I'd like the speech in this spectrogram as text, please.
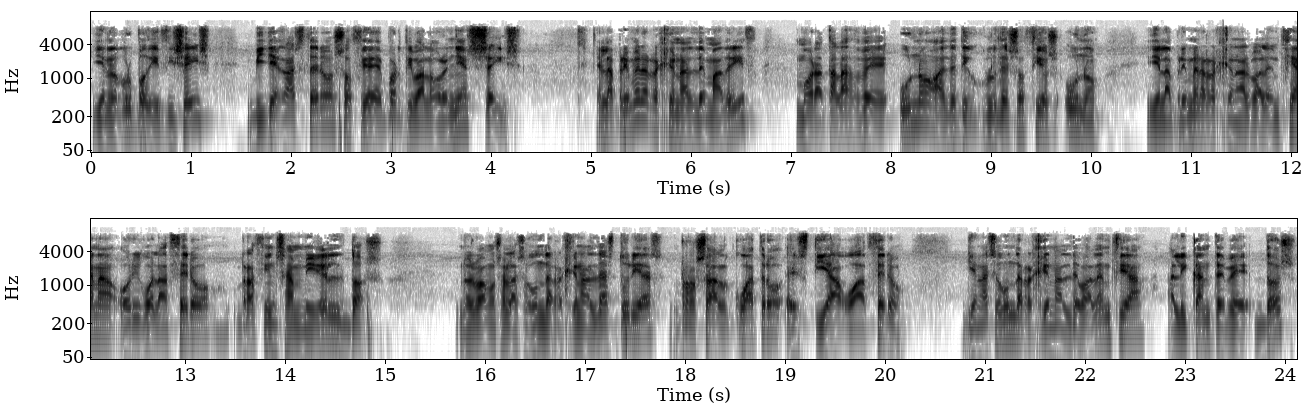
Y en el grupo 16, Villegas 0, Sociedad Deportiva Logroñés 6. En la primera regional de Madrid, Moratalaz B 1, Atlético Club de Socios 1. Y en la primera regional valenciana, Orihuela 0, Racing San Miguel 2. Nos vamos a la segunda regional de Asturias, Rosal 4, Estiagua 0. Y en la segunda regional de Valencia, Alicante B 2,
